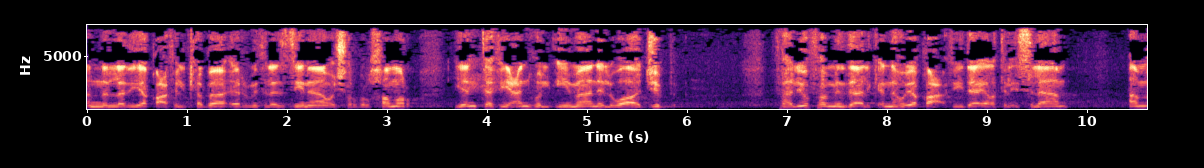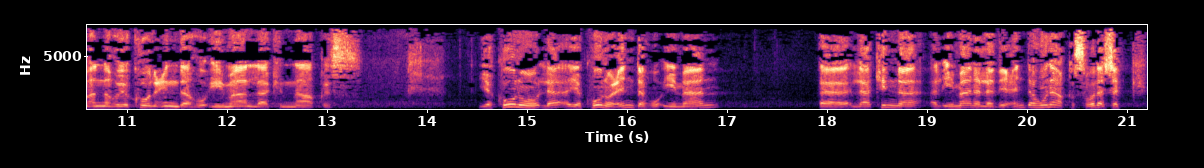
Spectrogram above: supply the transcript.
أن الذي يقع في الكبائر مثل الزنا وشرب الخمر ينتفي عنه الإيمان الواجب. فهل يفهم من ذلك أنه يقع في دائرة الإسلام أم أنه يكون عنده إيمان لكن ناقص؟ يكون لا يكون عنده إيمان آه، لكن الإيمان الذي عنده ناقص ولا شك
